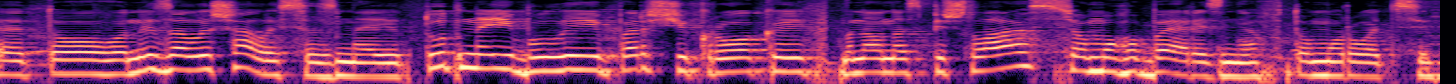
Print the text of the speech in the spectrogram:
е, то вони залишалися з нею. Тут в неї були перші кроки. Вона у нас пішла 7 березня в тому році.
